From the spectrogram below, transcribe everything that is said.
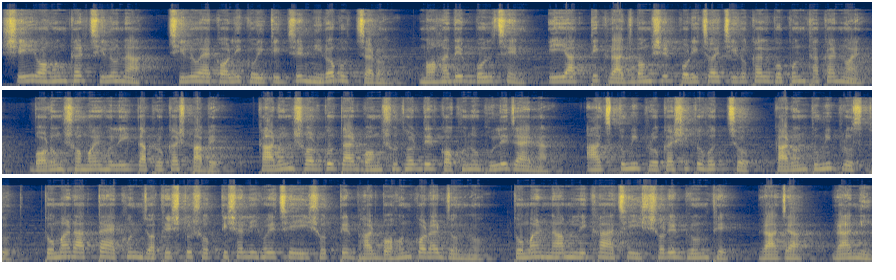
সেই অহংকার ছিল না, ছিল এক অলিক ঐতিহ্যের নীরব উচ্চারণ। মহাদেব বলছেন, এই আত্মিক রাজবংশের পরিচয় চিরকাল গোপন থাকার নয়, বরং সময় হলেই তা প্রকাশ পাবে। কারণ স্বর্গ তার বংশধরদের কখনো ভুলে যায় না। আজ তুমি প্রকাশিত হচ্ছ, কারণ তুমি প্রস্তুত। তোমার আত্মা এখন যথেষ্ট শক্তিশালী হয়েছে এই সত্যের ভার বহন করার জন্য। তোমার নাম লেখা আছে ঈশ্বরের গ্রন্থে, রাজা, রানী,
